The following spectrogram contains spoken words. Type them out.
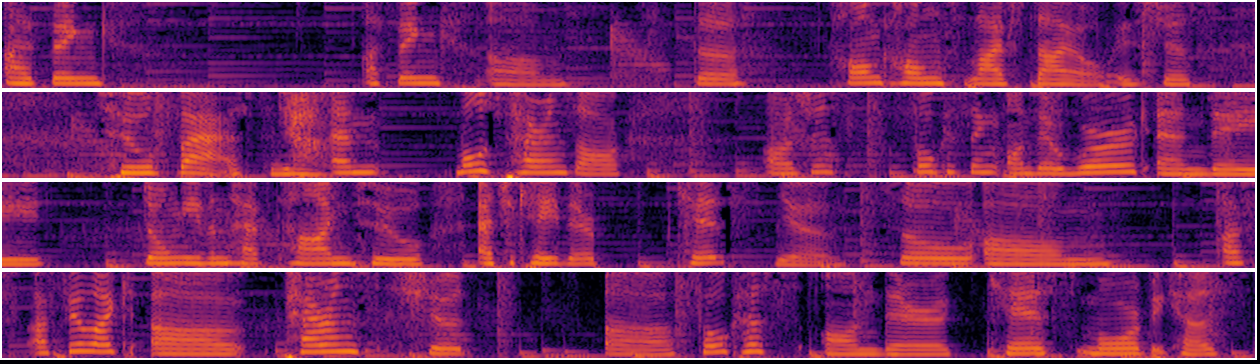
I think, I think um, the Hong Kong's lifestyle is just too fast. Yeah. and most parents are are just focusing on their work and they don't even have time to educate their kids. Yeah. So um, I, f- I feel like uh, parents should uh, focus on their kids more because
